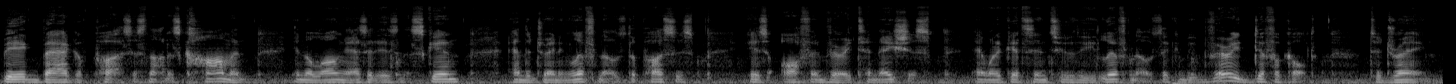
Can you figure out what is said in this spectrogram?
big bag of pus. It's not as common in the lung as it is in the skin and the draining lymph nodes. The pus is, is often very tenacious, and when it gets into the lymph nodes, they can be very difficult to drain.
